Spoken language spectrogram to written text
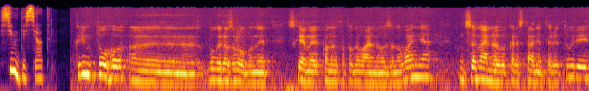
70. Крім того, е, були розроблені схеми економіко-планувального зонування, функціонального використання території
